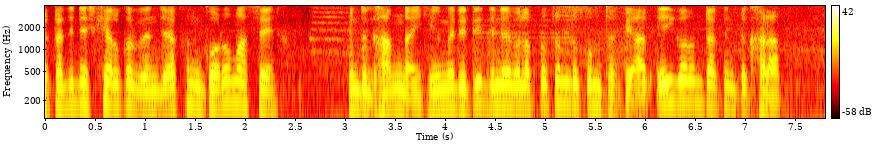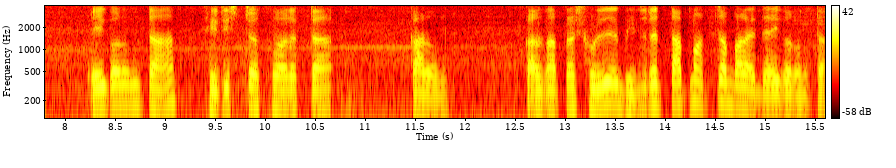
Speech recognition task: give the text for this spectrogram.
একটা জিনিস খেয়াল করবেন যে এখন গরম আছে, কিন্তু ঘাম নাই হিউমিডিটি দিনের বেলা প্রচণ্ড কম থাকে, আর এই গরমটা কিন্তু খারাপ। এই গরমটা হিট স্ট্রোক হওয়ার একটা কারণ কারণ আপনার শরীরের ভিতরের তাপমাত্রা বাড়ায় দেয় এই গরমটা।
